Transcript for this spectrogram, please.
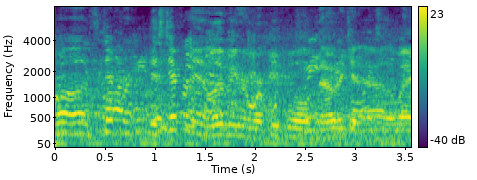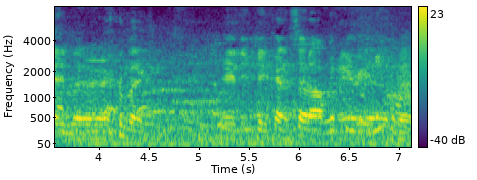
Well, it's different. It's different in a living room where people know to get out of the way, but but and you can kind of set off an area a little bit.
